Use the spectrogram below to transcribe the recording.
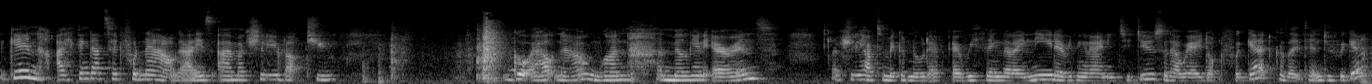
again I think that's it for now guys. I'm actually about to go out now run a million errands. I actually have to make a note of everything that I need everything that I need to do so that way I don't forget because I tend to forget.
